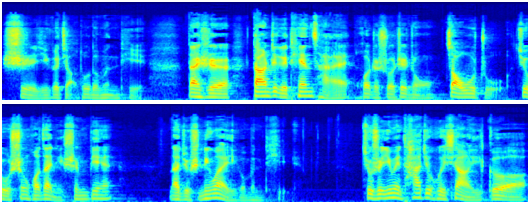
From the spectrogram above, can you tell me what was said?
是一个角度的问题，但是当这个天才或者说这种造物主就生活在你身边，那就是另外一个问题，就是因为他就会像一个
